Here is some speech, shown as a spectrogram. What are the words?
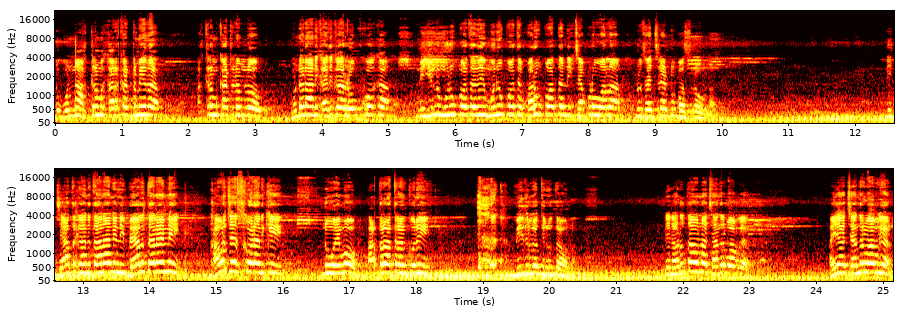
నువ్వు ఉన్న అక్రమ కరకట్ట మీద అక్రమ కట్టడంలో ఉండడానికి అధికారులు ఒప్పుకోక నీ ఇల్లు మునిగిపోతుంది మునిగిపోతే పరుగు పోతుంది నీకు చెప్పడం వల్ల నువ్వు చచ్చినట్టు బస్సులో ఉన్నావు. నీ చేతకానితనాన్ని నీ బేలతనాన్ని కవర్ చేసుకోవడానికి నువ్వేమో అర్ధరాత్రి అనుకొని వీధుల్లో తిరుగుతా ఉన్నావు. నేను అడుగుతా ఉన్నా చంద్రబాబు గారు. అయ్యా చంద్రబాబు గారు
